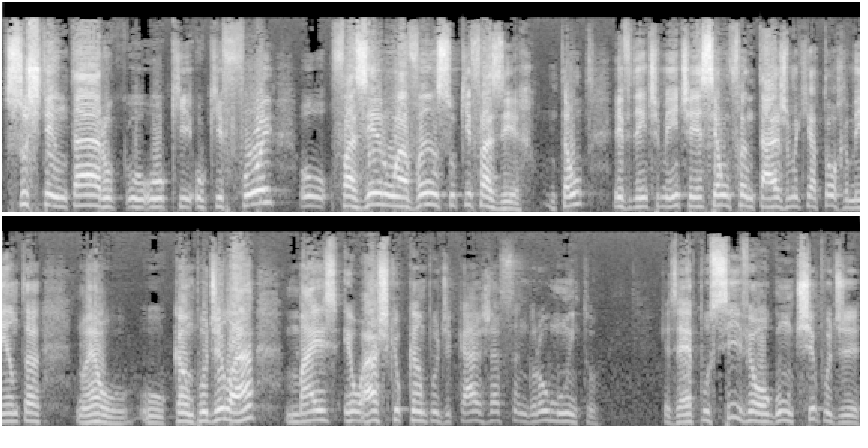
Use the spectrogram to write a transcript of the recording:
sustentar o, o, o, que, o que foi, ou fazer um avanço, o que fazer. Então, evidentemente, esse é um fantasma que atormenta não é, o, o campo de lá, mas eu acho que o campo de cá já sangrou muito. Quer dizer, é possível algum tipo de,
